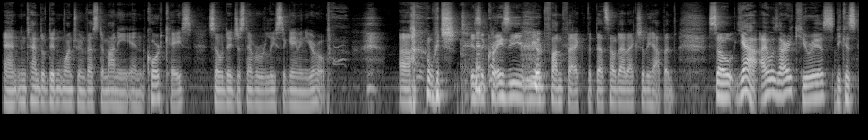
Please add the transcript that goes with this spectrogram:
and Nintendo didn't want to invest the money in court case, so they just never released the game in Europe. uh, which is a crazy, weird fun fact, but that's how that actually happened. So, yeah, I was very curious because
